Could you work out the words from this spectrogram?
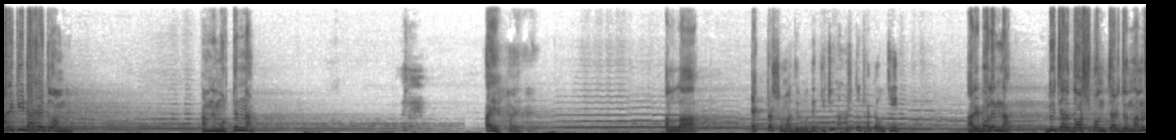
আরে কি ডাকাই তো আমনে? আমনে মরতেন না? হায় হায়। আল্লাহ, একটা সমাজের মধ্যে কিছু মানুষ তো থাকা উচিত। আরে বলেন না, দু চার দশ পঞ্চাশ জন মানুষ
